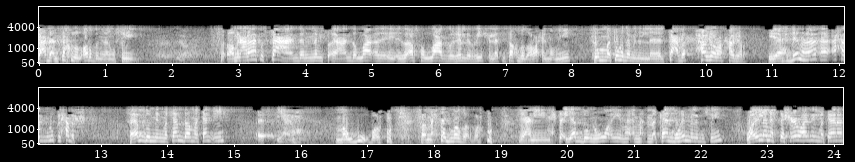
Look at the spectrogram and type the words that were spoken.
بعد أن تخلو الأرض من المسلمين. ومن علامات الساعة عند النبي عند الله إذا أرسل الله عز وجل الريح التي تقبض أرواح المؤمنين ثم تهدم ال- الكعبة حجرا حجرا. يهدمها أحد ملوك الحبش. فيبدو إن المكان ده مكان آه، يعني موبوء برضه. فمحتاج نظر برضه. يعني محتاج يبدو إن هو إيه مكان مهم للمسلمين. وإن لم يستشعروا هذه المكانة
